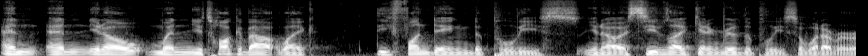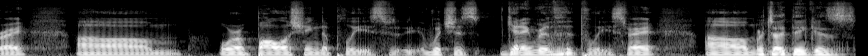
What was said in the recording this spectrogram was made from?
And and you know, when you talk about like defunding the police, you know, it seems like getting rid of the police or whatever, right? Um, or abolishing the police, which is getting rid of the police, right? Um, which I think is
